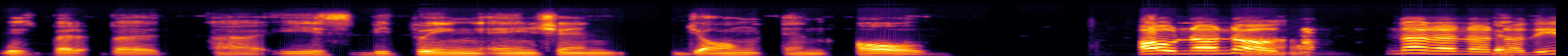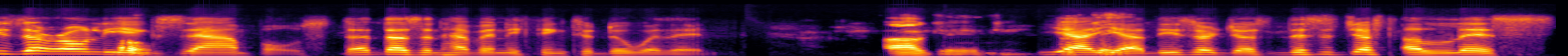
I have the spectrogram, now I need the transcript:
Yes, but but uh, is between ancient, young, and old. Oh, no, no, Uh, no, no, no, no. These are only No. examples. That doesn't have anything to do with it. okay, okay. Yeah, okay, yeah, these are just, this is just a list.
